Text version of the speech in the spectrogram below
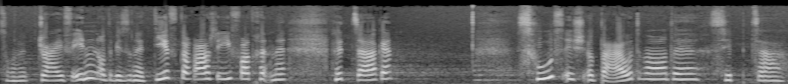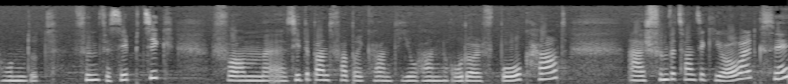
So eine Drive-In oder wie so eine Tiefgarage-Einfahrt könnte man heute sagen. Das Haus ist erbaut worden 1775 vom äh, Seidenbandfabrikant Johann Rudolf Burkhardt. Er war 25 Jahre alt zu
